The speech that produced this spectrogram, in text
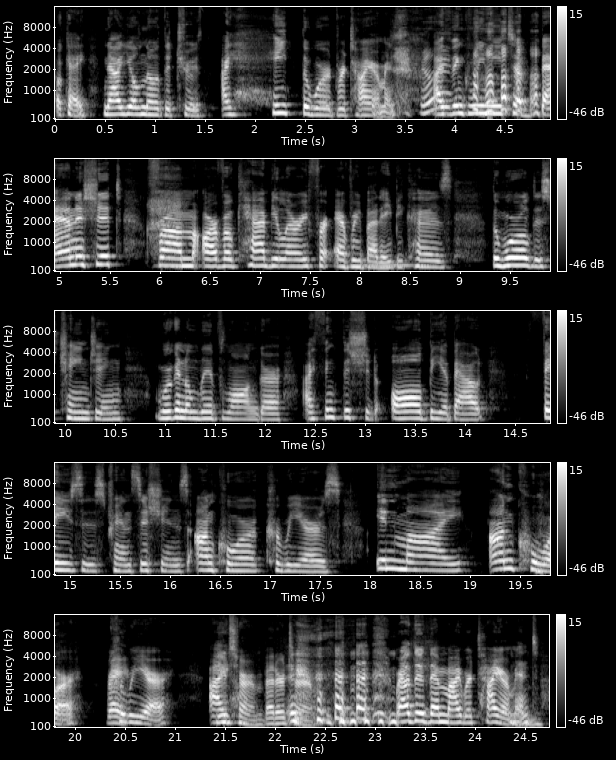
Okay, now you'll know the truth. I hate the word retirement. Really? I think we need to banish it from our vocabulary for everybody because the world is changing. We're going to live longer. I think this should all be about phases, transitions, encore careers. In my encore right. career, New I, term, better term. rather than my retirement, mm-hmm.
